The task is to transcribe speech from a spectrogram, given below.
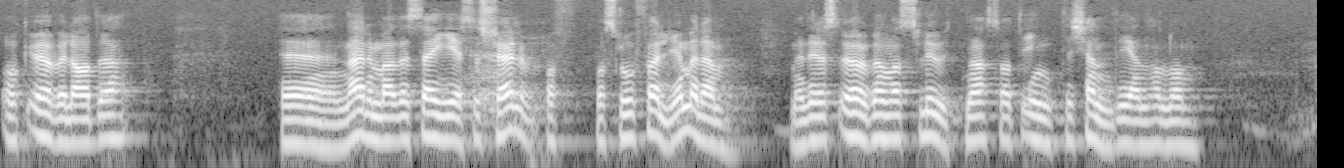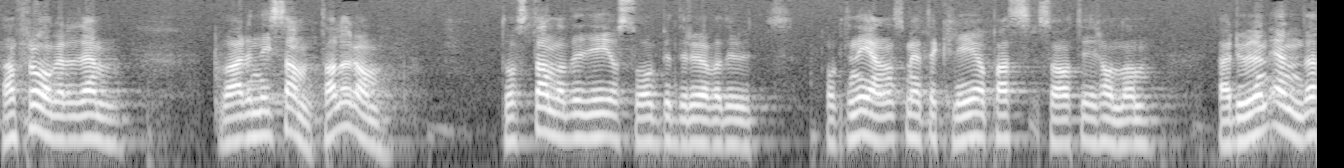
och överlade eh, närmade sig Jesus själv och, och slog följe med dem. Men deras ögon var slutna så att de inte kände igen honom. Han frågade dem, vad är det ni samtalar om? Då stannade de och såg bedrövade ut. Och den ena som hette Kleopas sa till honom, är du den enda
